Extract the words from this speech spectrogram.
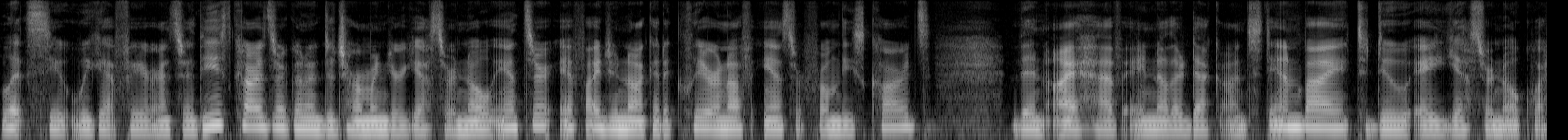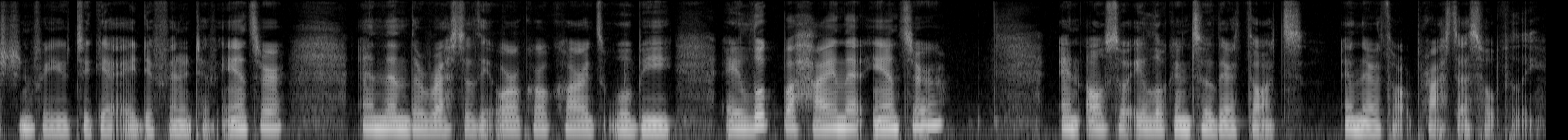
let's see what we get for your answer. These cards are going to determine your yes or no answer. If I do not get a clear enough answer from these cards, then I have another deck on standby to do a yes or no question for you to get a definitive answer. And then the rest of the Oracle cards will be a look behind that answer and also a look into their thoughts and their thought process, hopefully.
